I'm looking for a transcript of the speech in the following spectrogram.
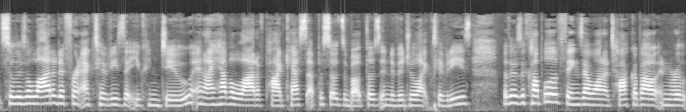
so there's a lot of different activities that you can do and i have a lot of podcast episodes about those individual activities but there's a couple of things i want to talk about in re-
